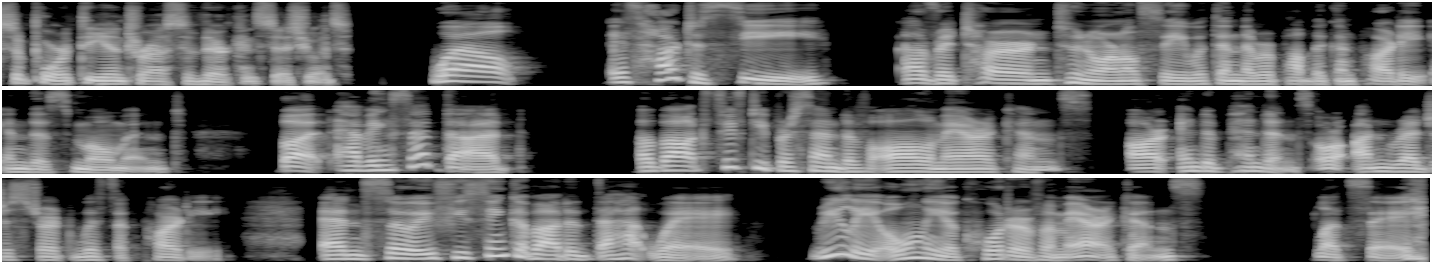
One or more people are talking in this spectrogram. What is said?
support the interests of their constituents? Well, it's hard to see a return to normalcy within the Republican Party in this moment. But having said that, about 50% of all Americans are independents or unregistered with a party. And so if you think about it that way, really only a quarter of Americans, let's say,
